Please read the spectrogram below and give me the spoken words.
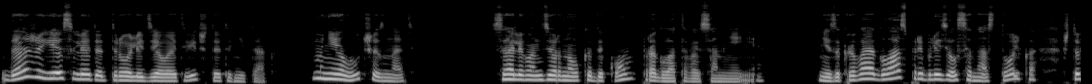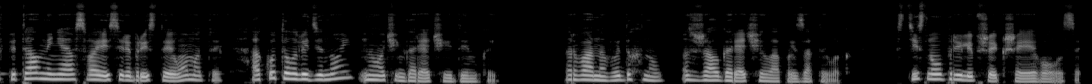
Даже если этот тролль делает вид, что это не так. Мне лучше знать. Салливан дернул кадыком, проглатывая сомнения. Не закрывая глаз, приблизился настолько, что впитал меня в свои серебристые омуты, окутал ледяной, но очень горячей дымкой. Рвано выдохнул, сжал горячей лапой затылок стиснул прилипшие к шее волосы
